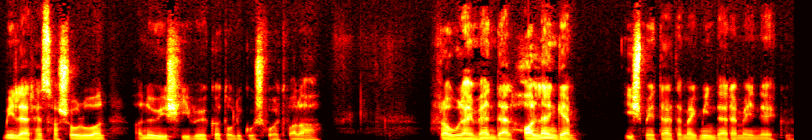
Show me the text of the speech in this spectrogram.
Millerhez hasonlóan a nő is hívő katolikus volt valaha. Fraulein Wendel, hall engem? ismételte meg minden remény nélkül.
